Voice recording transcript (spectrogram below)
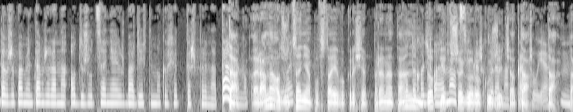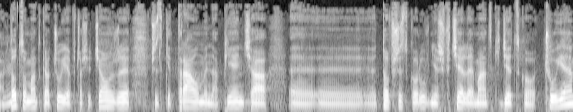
Dobrze, pamiętam, że rana odrzucenia już bardziej w tym okresie też prenatalnym. Tak, rana odrzucenia powstaje w okresie prenatalnym chodzi do pierwszego roku życia. Tak, czuje. tak, tak. Mhm. To, co matka czuje w czasie ciąży, wszystkie traumy, napięcia, e, e, to wszystko również w ciele matki dziecko czuje.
